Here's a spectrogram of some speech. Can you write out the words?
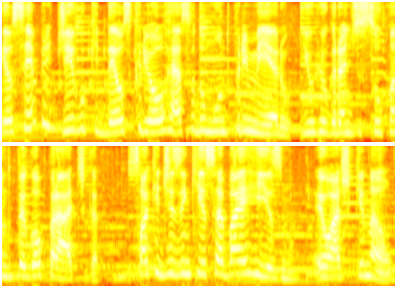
Eu sempre digo que Deus criou o resto do mundo primeiro e o Rio Grande do Sul quando pegou prática. Só que dizem que isso é bairrismo. Eu acho que não.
